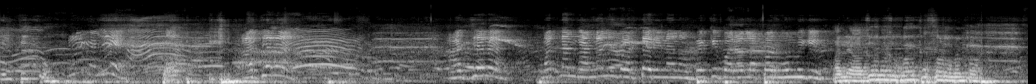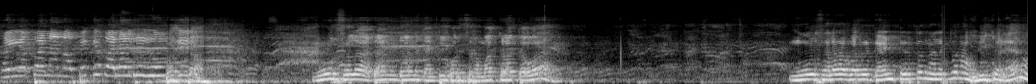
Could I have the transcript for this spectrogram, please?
ಸಾಕು. ಅಜ್ಜರ ಅಜ್ಜರ ಮತ್ ನನ್ ಗಂಡನು ಬರ್ತಾರಿ ನಾನು ಒಬ್ಬಕ್ಕೆ ಬರಲ್ಲಪ್ಪ ರೂಮಿಗೆ ಅಲ್ಲಿ ಆಜು ಬಾಜು ಬಂದು ಕಸ ಹೊಡ್ಬೇಕು ಅಯ್ಯಪ್ಪ ನಾನು ಒಬ್ಬಕ್ಕೆ ಬರಲ್ರಿ ರೂಮಿಗೆ ಮೂರು ಸಲ ಡನ್ ಡನ್ ಗಂಟೆ ಬರ್ಸ್ರ ಮಕ್ಕಳಕ್ಕವ ಮೂರು ಸಲ ಬರ ಗಂಟೆ ಇರ್ತದೆ ನನಗೆ ನಾವು ಹೊಯ್ಕೊಳ್ಳೇನು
